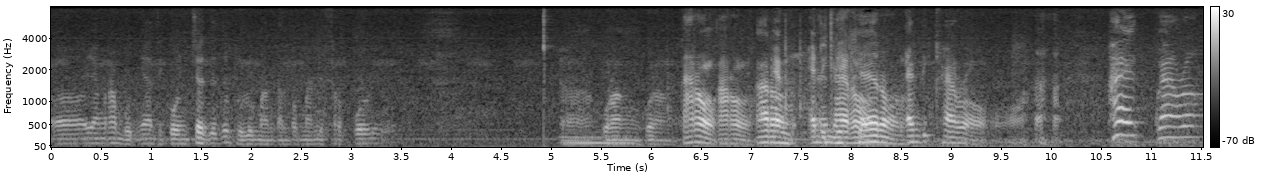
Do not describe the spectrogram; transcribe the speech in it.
eh, yang rambutnya dikuncit itu dulu mantan pemain Liverpool. Eh, kurang kurang Carroll Carroll, Carroll. Andy, Andy. Carroll. Andy Carroll. Hai Carroll,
